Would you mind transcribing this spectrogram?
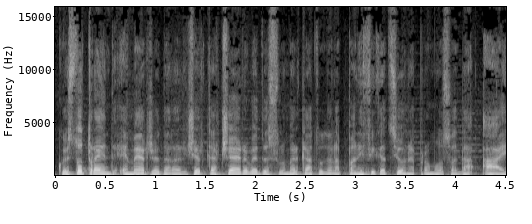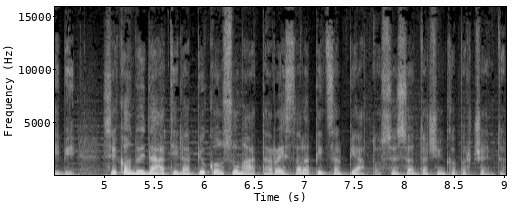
Questo trend emerge dalla ricerca Cerved sul mercato della panificazione promossa da AIBI. Secondo i dati la più consumata resta la pizza al piatto, 65%,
